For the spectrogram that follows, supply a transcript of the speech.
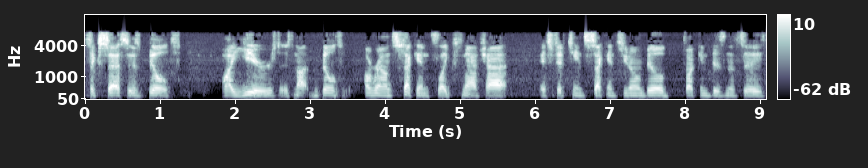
Success is built by years. It's not built around seconds like Snapchat. It's 15 seconds. You don't build fucking businesses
